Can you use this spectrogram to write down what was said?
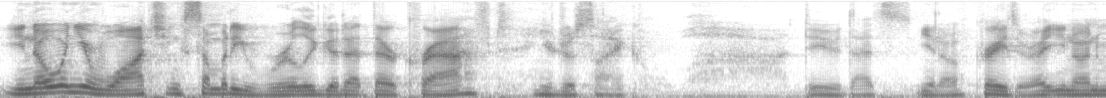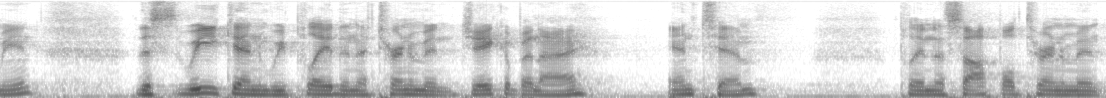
you know when you're watching somebody really good at their craft, you're just like, wow, dude, that's, you know, crazy, right? You know what I mean? This weekend we played in a tournament, Jacob and I and Tim played in a softball tournament.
